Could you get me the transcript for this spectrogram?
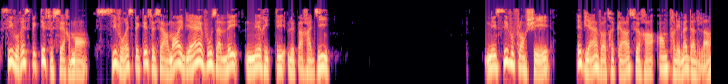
Si vous respectez ce serment, si vous respectez ce serment, eh bien, vous allez mériter le paradis. Mais si vous flanchez, eh bien, votre cas sera entre les mains d'Allah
